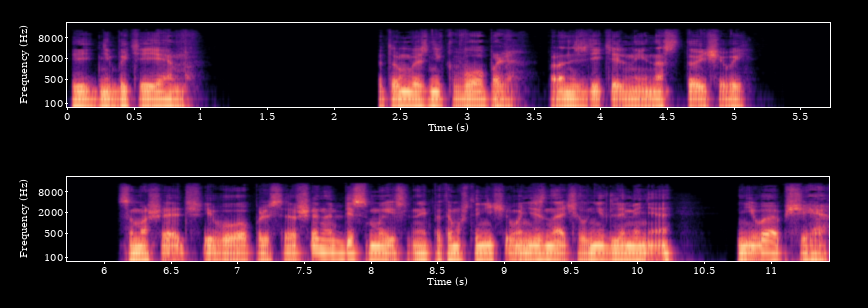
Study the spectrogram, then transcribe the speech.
перед небытием. Потом возник вопль, пронзительный, настойчивый, сумасшедший вопль, совершенно бессмысленный, потому что ничего не значил ни для меня, ни вообще,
